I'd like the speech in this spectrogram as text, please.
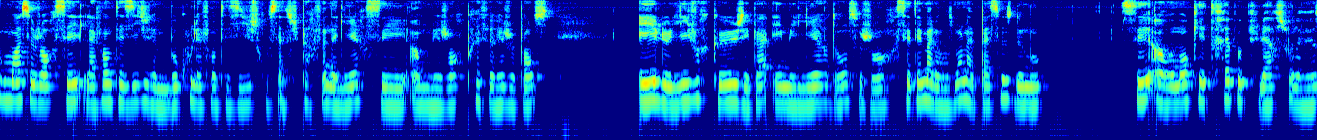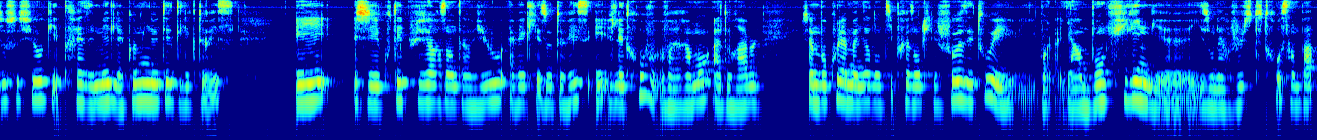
Pour moi, ce genre, c'est la fantasy. J'aime beaucoup la fantasy. Je trouve ça super fun à lire. C'est un de mes genres préférés, je pense. Et le livre que j'ai pas aimé lire dans ce genre, c'était malheureusement La passeuse de mots. C'est un roman qui est très populaire sur les réseaux sociaux, qui est très aimé de la communauté de lectrices. Et j'ai écouté plusieurs interviews avec les autoristes et je les trouve vraiment adorables. J'aime beaucoup la manière dont ils présentent les choses et tout. Et voilà, il y a un bon feeling. Euh, ils ont l'air juste trop sympas.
